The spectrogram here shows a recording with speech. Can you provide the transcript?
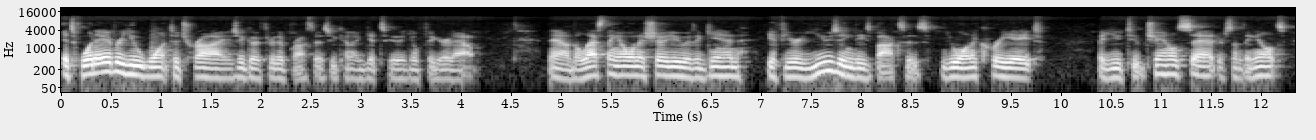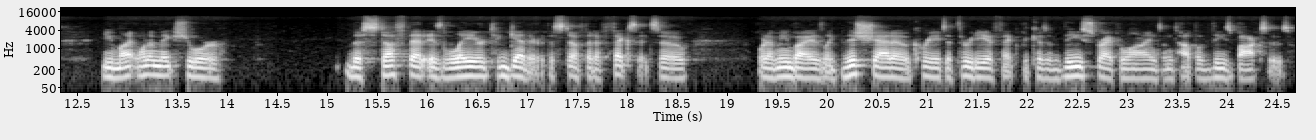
it's whatever you want to try as you go through the process, you kind of get to and you'll figure it out. Now, the last thing I want to show you is again, if you're using these boxes, you want to create a YouTube channel set or something else, you might want to make sure the stuff that is layered together, the stuff that affects it. So what I mean by is like this shadow creates a 3D effect because of these striped lines on top of these boxes.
